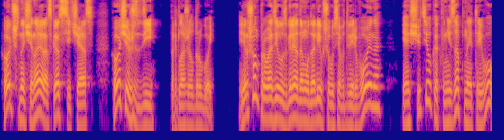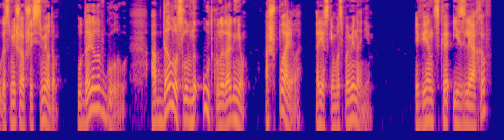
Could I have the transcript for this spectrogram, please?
Хочешь, начинай рассказ сейчас. Хочешь, жди», — предложил другой. Ершон проводил взглядом удалившегося в дверь воина и ощутил, как внезапная тревога, смешавшись с медом, ударила в голову, обдало, словно утку над огнем, ошпарило резким воспоминанием. Венска из ляхов,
